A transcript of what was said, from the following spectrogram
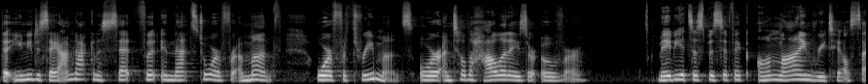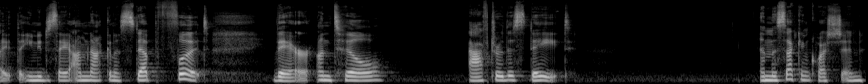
that you need to say, I'm not going to set foot in that store for a month or for three months or until the holidays are over. Maybe it's a specific online retail site that you need to say, I'm not going to step foot there until after this date? And the second question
